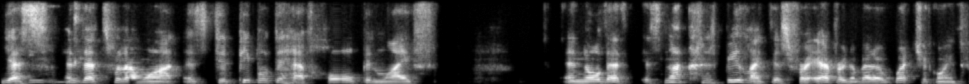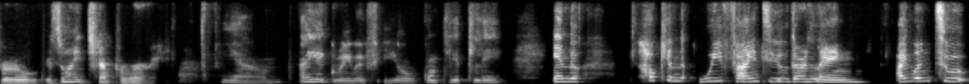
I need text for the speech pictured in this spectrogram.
Yes, mm. and that's what I want is to people to have hope in life and know that it's not going to be like this forever no matter what you're going through. It's only temporary. Yeah, I agree with you completely. And how can we find you, Darlene? I want to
